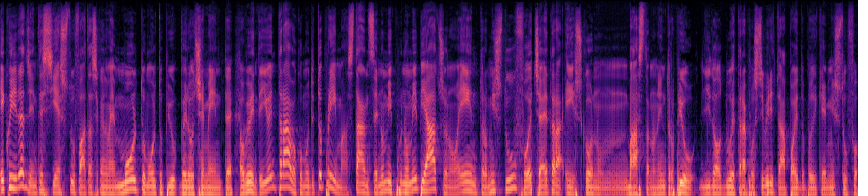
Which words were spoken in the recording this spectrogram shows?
e quindi la gente si è stufata secondo me molto molto più velocemente. Ovviamente io entravo, come ho detto prima, stanze non mi, non mi piacciono, entro, mi stufo, eccetera, esco, non, basta, non entro più, gli do due o tre possibilità, poi dopodiché mi stufo.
